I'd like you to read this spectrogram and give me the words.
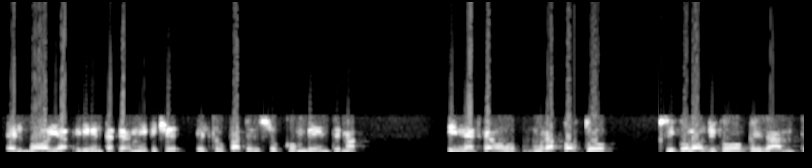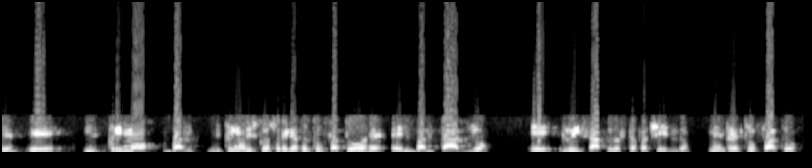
è il boia e diventa carnefice e il truffato è il soccombente, ma innesca un, un rapporto psicologico pesante. E il primo, il primo discorso legato al truffatore è il vantaggio e lui sa cosa sta facendo, mentre il truffato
